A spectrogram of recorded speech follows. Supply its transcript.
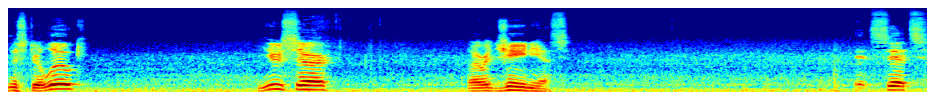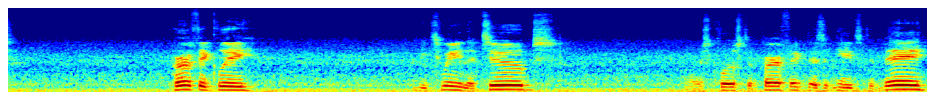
Mr. Luke, you, sir, are a genius. It sits perfectly between the tubes or as close to perfect as it needs to be.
